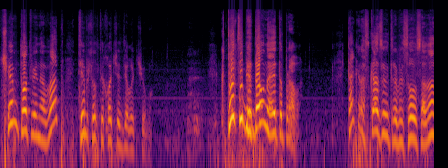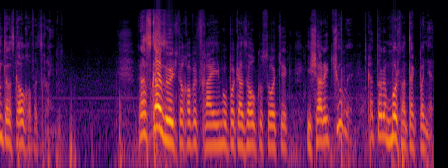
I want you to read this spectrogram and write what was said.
Чем тот виноват? Тем, что ты хочешь сделать чуву. Кто тебе дал на это право? Так рассказывает Рабисол Салант, рассказал Хофецхайм. Рассказывает, что Хофецхайм ему показал кусочек и шары чувы, которым можно так понять.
